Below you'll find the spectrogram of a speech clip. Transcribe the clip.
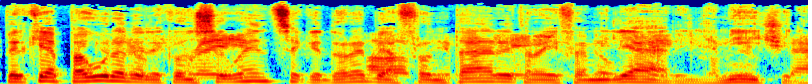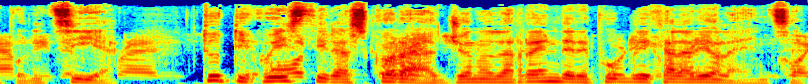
perché ha paura delle conseguenze che dovrebbe affrontare tra i familiari, gli amici, la polizia. Tutti questi la scoraggiano dal rendere pubblica la violenza.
